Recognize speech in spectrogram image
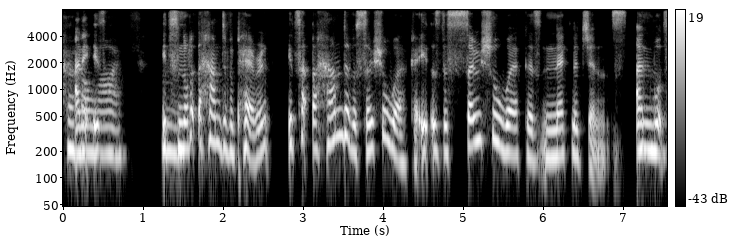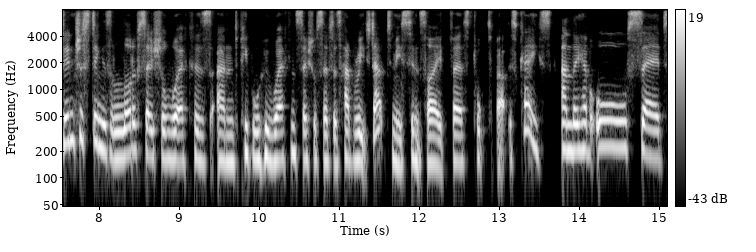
Her and it is. life. It's Mm. not at the hand of a parent, it's at the hand of a social worker. It is the social worker's negligence. And Mhm. what's interesting is a lot of social workers and people who work in social services have reached out to me since I first talked about this case. And they have all said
